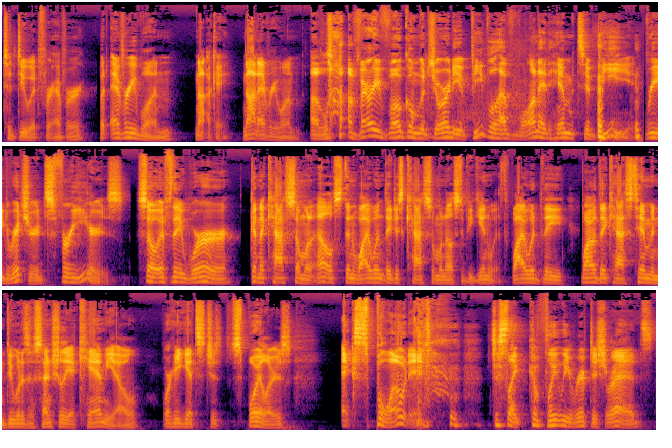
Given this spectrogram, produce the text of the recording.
to do it forever, but everyone, not okay, not everyone, a, a very vocal majority of people have wanted him to be Reed Richards for years. So if they were gonna cast someone else, then why wouldn't they just cast someone else to begin with? Why would they? Why would they cast him and do what is essentially a cameo where he gets just spoilers exploded, just like completely ripped to shreds?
